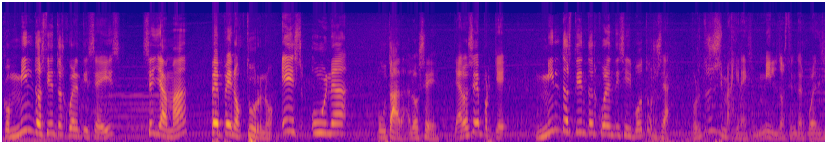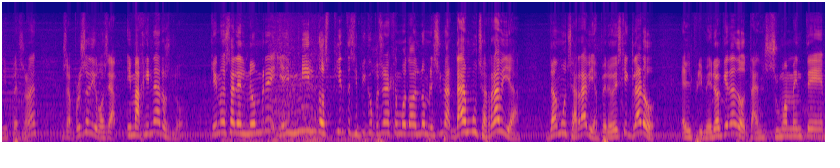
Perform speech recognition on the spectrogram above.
Con 1246, se llama Pepe Nocturno Es una putada, lo sé Ya lo sé porque 1246 votos, o sea, ¿vosotros os imagináis 1246 personas? O sea, por eso digo, o sea, imaginároslo Que no sale el nombre y hay 1200 y pico personas que han votado el nombre Es una, da mucha rabia Da mucha rabia, pero es que claro El primero ha quedado tan sumamente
